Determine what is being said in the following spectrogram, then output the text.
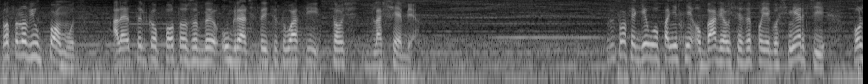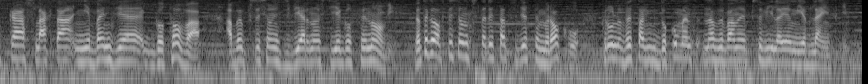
Postanowił pomóc, ale tylko po to, żeby ugrać w tej sytuacji coś dla siebie. Władysław Jagiełło panicznie obawiał się, że po jego śmierci polska szlachta nie będzie gotowa, aby przysiąść wierność jego synowi. Dlatego w 1430 roku król wystawił dokument nazywany przywilejem jedleńskim.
